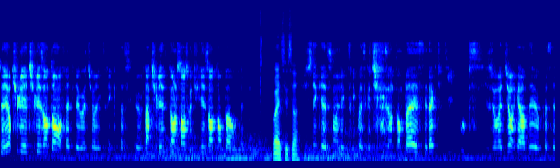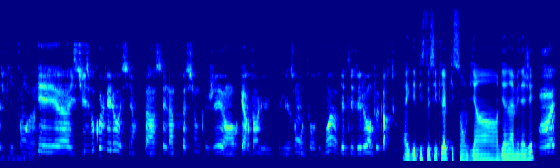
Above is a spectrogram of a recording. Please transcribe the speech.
D'ailleurs, tu les, tu les entends en fait, les voitures électriques, parce que, enfin, tu les, dans le sens où tu les entends pas en fait. Ouais, c'est ça. Tu sais qu'elles sont électriques parce que tu les entends pas et c'est là que tu dis oups, j'aurais dû regarder au passage piéton. euh. Et euh, ils utilisent beaucoup le vélo aussi. hein. Enfin, c'est l'impression que j'ai en regardant les, les maisons autour de moi. Il y a des vélos un peu partout. Avec des pistes cyclables qui sont bien, bien aménagées. Ouais,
